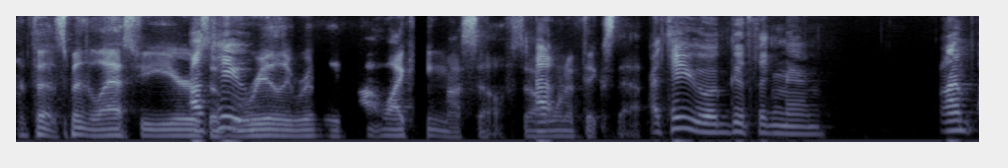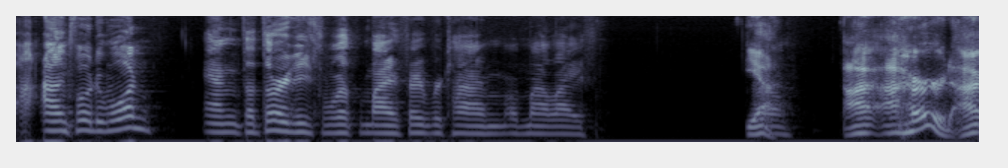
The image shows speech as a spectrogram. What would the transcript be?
I felt spent the last few years of you- really, really not liking myself. So I, I- want to fix that. I tell you a good thing, man. I'm I'm 41, and the 30s was my favorite time of my life. Yeah. So- I, I heard. I,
